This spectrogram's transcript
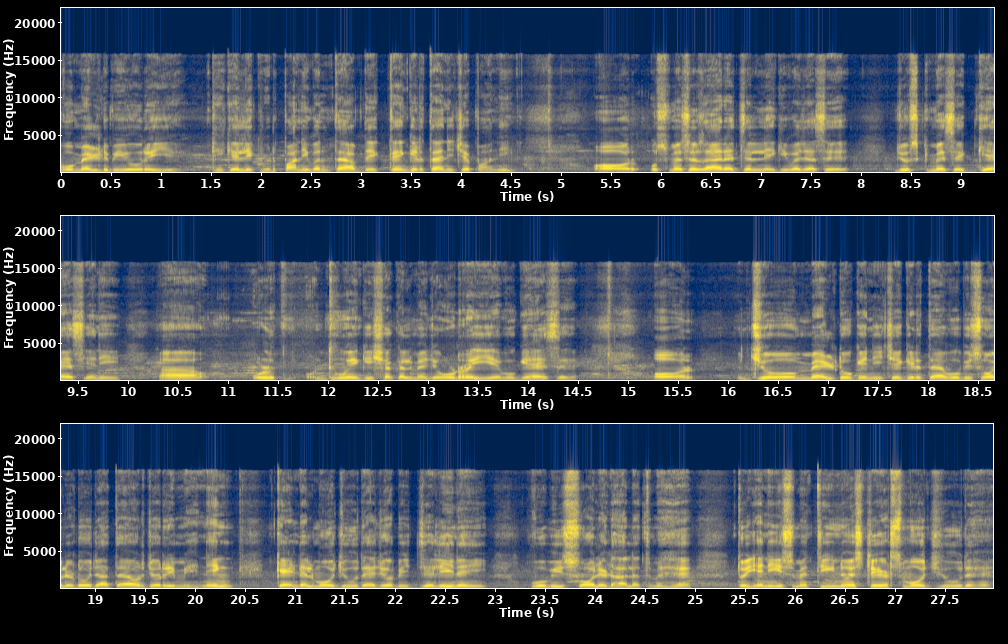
वो मेल्ट भी हो रही है, ठीक है? लिक्विड पानी बनता है, आप देखते हैं, गिरता है नीचे पानी। और उसमें से ज़ाहिर है, जलने की वजह से जो उसमें से गैस, यानी उड़, धुएँ की शक्ल में जो उड़ रही है, वो गैस है। और जो मेल्ट होके नीचे गिरता है, वो भी सॉलिड हो जाता है, और जो रिमेनिंग कैंडल मौजूद है, जो अभी जली नहीं, वो भी सॉलिड हालत में है। तो यानी इसमें तीनों स्टेट्स मौजूद हैं।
